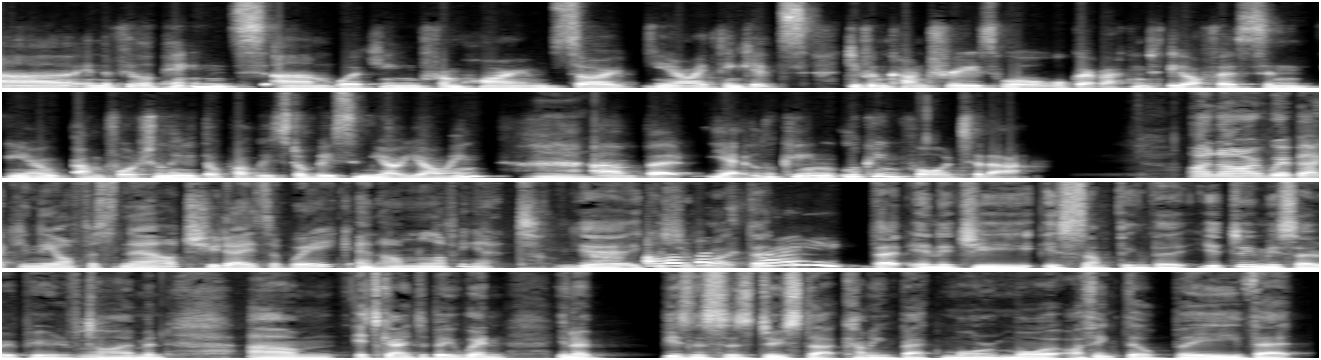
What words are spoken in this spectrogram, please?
uh, in the Philippines, um, working from home. So you know, I think it's different countries will will go back into the office, and you know, unfortunately, there'll probably still be some yo-yoing. Mm. Um, but yeah, looking looking forward to that. I know we're back in the office now, two days a week, and I'm loving it. Yeah, because Oh, you're right. That, great. that energy is something that you do miss over a period of time, and um, it's going to be when you know businesses do start coming back more and more. I think there'll be that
